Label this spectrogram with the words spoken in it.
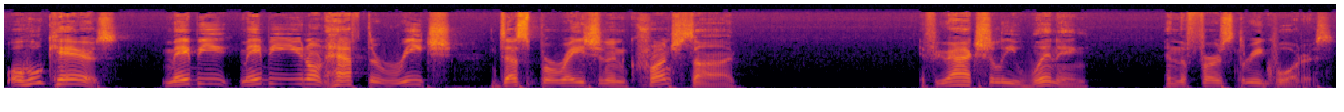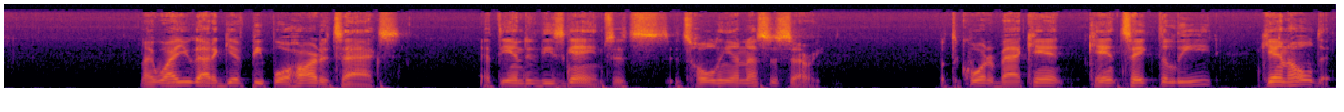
Well, who cares? Maybe maybe you don't have to reach desperation and crunch time if you're actually winning in the first three quarters. Like why you got to give people heart attacks at the end of these games? It's it's wholly unnecessary. But the quarterback can't can't take the lead, can't hold it.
